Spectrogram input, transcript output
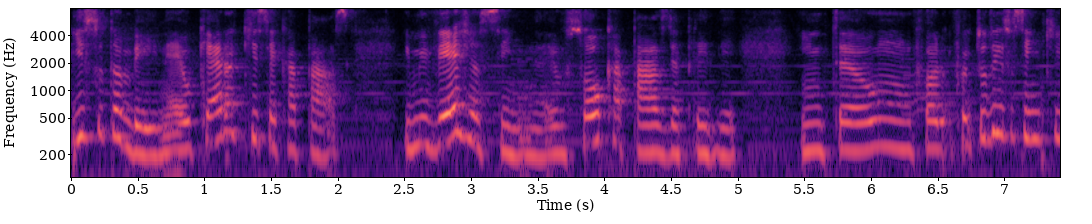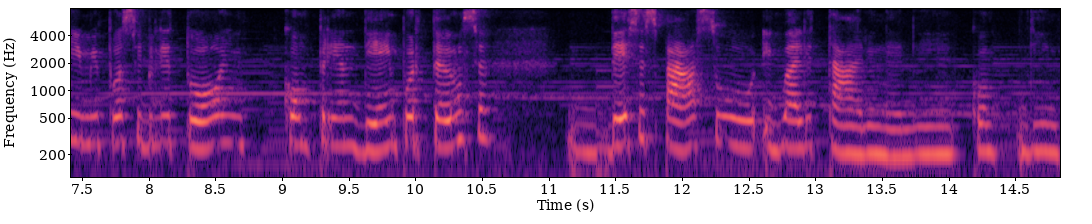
isso também, né? Eu quero aqui ser capaz. E me veja assim, né? Eu sou capaz de aprender. Então, foi, foi tudo isso assim que me possibilitou compreender a importância desse espaço igualitário, né? De, de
